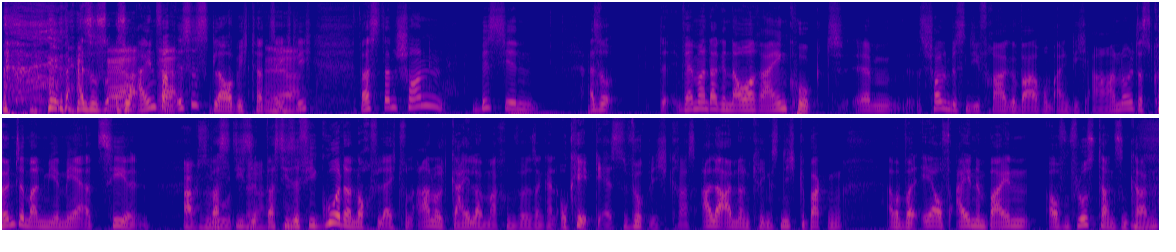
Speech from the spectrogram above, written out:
also so, ja, so einfach ja. ist es, glaube ich, tatsächlich. Was dann schon ein bisschen, also wenn man da genauer reinguckt, ähm, ist schon ein bisschen die Frage, warum eigentlich Arnold? Das könnte man mir mehr erzählen. Absolut, was diese, ja, was diese. Figur dann noch vielleicht von Arnold geiler machen würde, sagen kann, okay, der ist wirklich krass. Alle anderen kriegen es nicht gebacken, aber weil er auf einem Bein auf dem Fluss tanzen kann,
